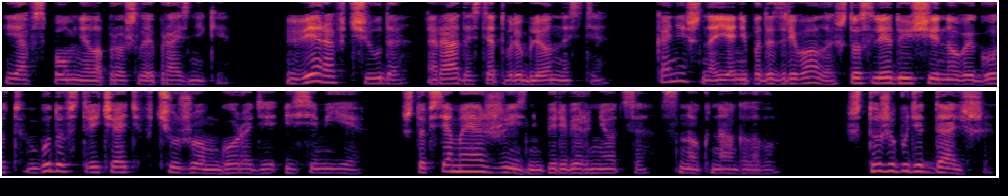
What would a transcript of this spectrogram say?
Я вспомнила прошлые праздники. Вера в чудо, радость от влюбленности. Конечно, я не подозревала, что следующий Новый год буду встречать в чужом городе и семье, что вся моя жизнь перевернется с ног на голову. Что же будет дальше?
